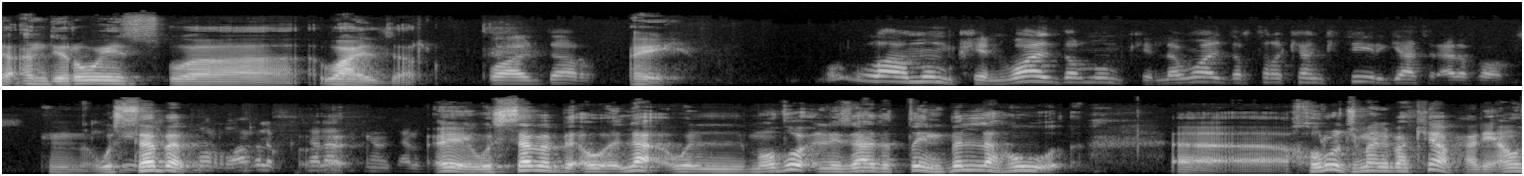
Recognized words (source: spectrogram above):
أندي رويز ووايلدر وايلدر. إي. والله ممكن وايلدر ممكن لو وايلدر ترى كان كثير قاتل على Fox. والسبب مرة أغلب ثلاثة كانت على Fox. اي والسبب أو لا والموضوع اللي زاد الطين بله هو آه خروج ماني باكياو يعني أو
